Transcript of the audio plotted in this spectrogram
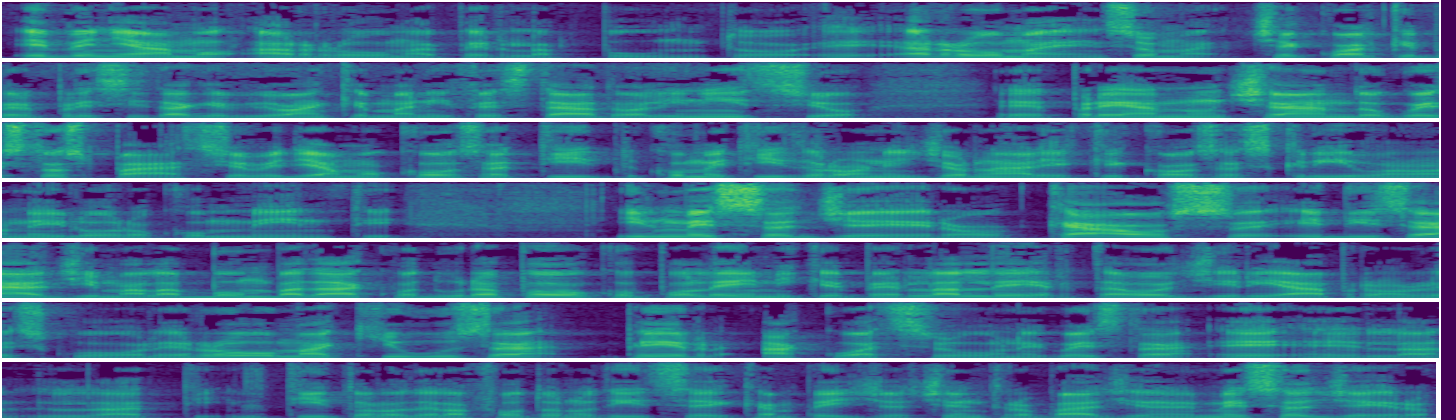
E veniamo a Roma per l'appunto. E a Roma, insomma, c'è qualche perplessità che vi ho anche manifestato all'inizio eh, preannunciando questo spazio. Vediamo tit- come titolano i giornali e che cosa scrivono nei loro commenti. Il messaggero, caos e disagi ma la bomba d'acqua dura poco, polemiche per l'allerta, oggi riaprono le scuole. Roma chiusa per acquazzone, questo è la, la, il titolo della fotonotizia che campeggia a centropagina del messaggero.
